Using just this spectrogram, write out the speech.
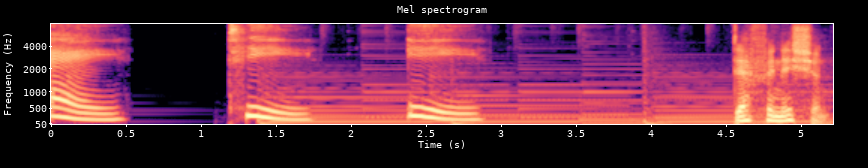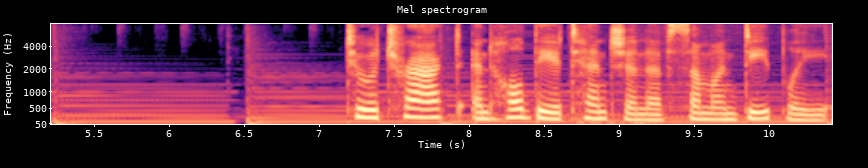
A T E Definition. To attract and hold the attention of someone deeply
